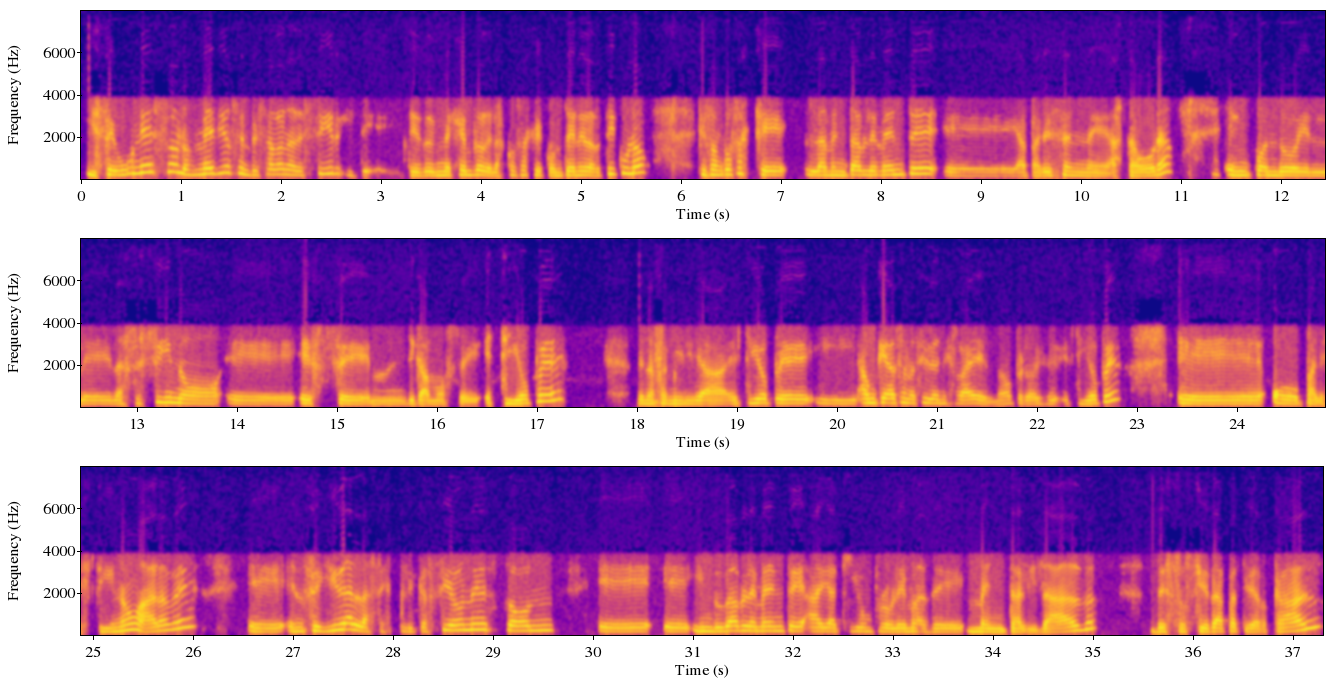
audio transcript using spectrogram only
Y según eso, los medios empezaban a decir, y te doy un ejemplo de las cosas que contiene el artículo, que son cosas que lamentablemente eh, aparecen eh, hasta ahora. En cuando el, asesino eh, es, digamos, etíope, de una familia etíope, y aunque haya nacido en Israel, ¿no? Pero es etíope, o palestino, árabe, enseguida las explicaciones son eh, eh, indudablemente hay aquí un problema de mentalidad, de sociedad patriarcal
